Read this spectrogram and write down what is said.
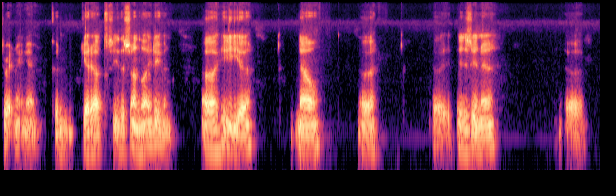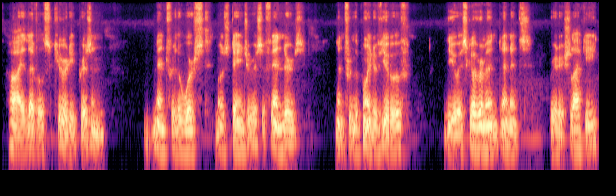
threatening him. Couldn't get out to see the sunlight even. Uh, he uh, now uh, uh, is in a, uh high level security prison meant for the worst, most dangerous offenders. And from the point of view of the US government and its British lackey,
